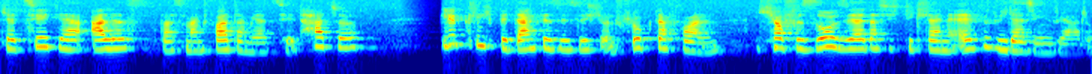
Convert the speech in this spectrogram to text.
Ich erzählte ihr alles, was mein Vater mir erzählt hatte. Glücklich bedankte sie sich und flog davon. Ich hoffe so sehr, dass ich die kleine Elfe wiedersehen werde.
